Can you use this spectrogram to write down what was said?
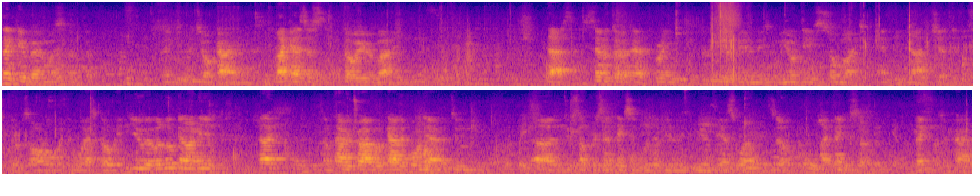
thank you very much, Doctor. Thank you, it's your kind. Like I just told everybody, that Senator had bring the Vietnamese community so much, and he not just in this all over the West Coast. If you ever look around here, uh, sometimes we travel to California to, uh, do some presentation with the Vietnamese community as well. So I thank you, sir. Thank you for the kind.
